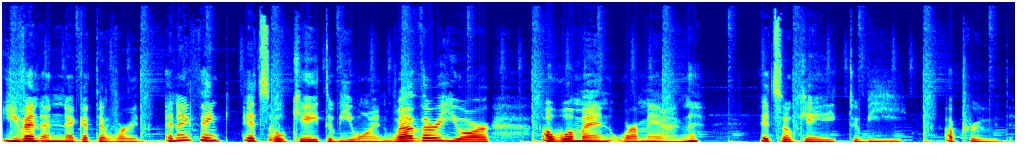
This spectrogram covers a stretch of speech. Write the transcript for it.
even a negative word. And I think it's okay to be one. Whether you're a woman or a man, it's okay to be a prude.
